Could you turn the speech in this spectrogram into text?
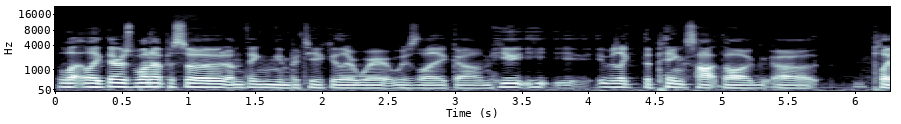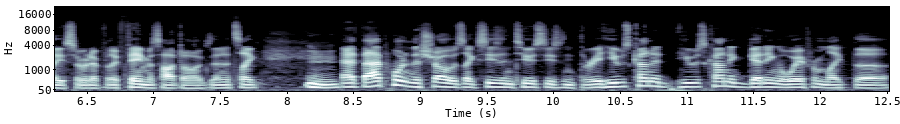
Like there was one episode I'm thinking in particular where it was like um he, he it was like the Pink's hot dog uh place or whatever like famous hot dogs. And it's like mm. at that point in the show it was like season 2 season 3 he was kind of he was kind of getting away from like the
